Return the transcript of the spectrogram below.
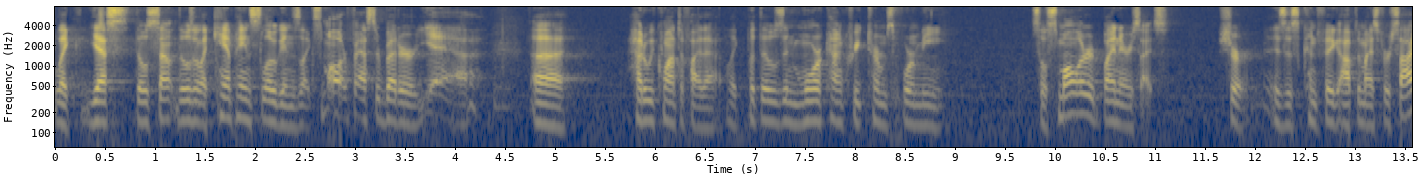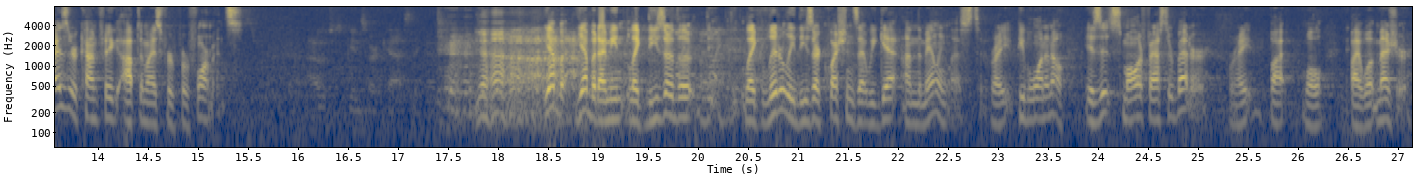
Like yes, those sound. Those are like campaign slogans. Like smaller, faster, better. Yeah. Uh, how do we quantify that? Like put those in more concrete terms for me. So smaller binary size. Sure. Is this config optimized for size or config optimized for performance? I was just being sarcastic. yeah, but yeah, but I mean, like these are the, the- like literally these are questions that we get on the mailing list, right? People want to know: is it smaller, faster, better, right? But well, by what measure?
